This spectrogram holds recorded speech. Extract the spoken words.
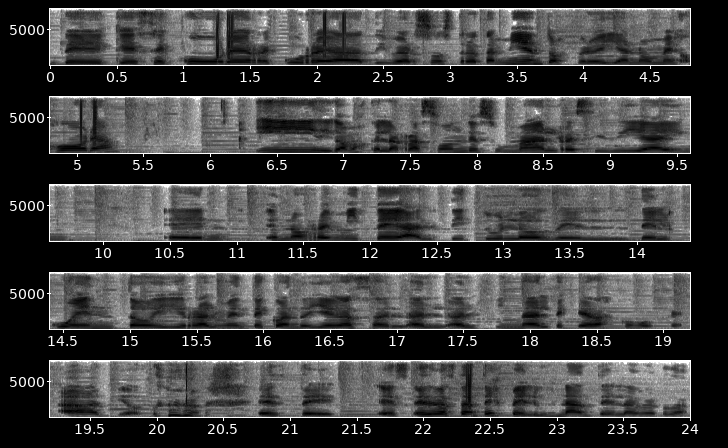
de que se cure, recurre a diversos tratamientos, pero ella no mejora. Y digamos que la razón de su mal residía en, nos remite al título del, cuento y realmente cuando llegas al, final te quedas como que, ah, Dios, este, es, bastante espeluznante la verdad.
